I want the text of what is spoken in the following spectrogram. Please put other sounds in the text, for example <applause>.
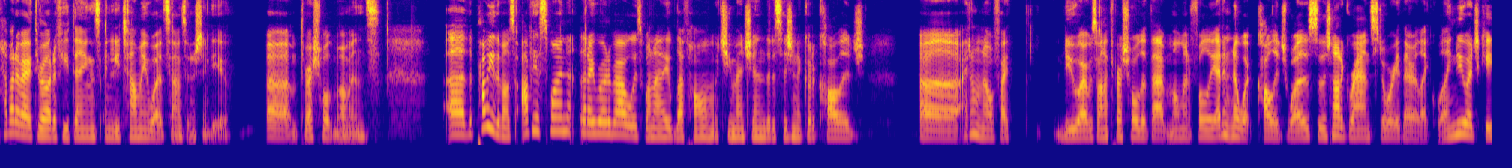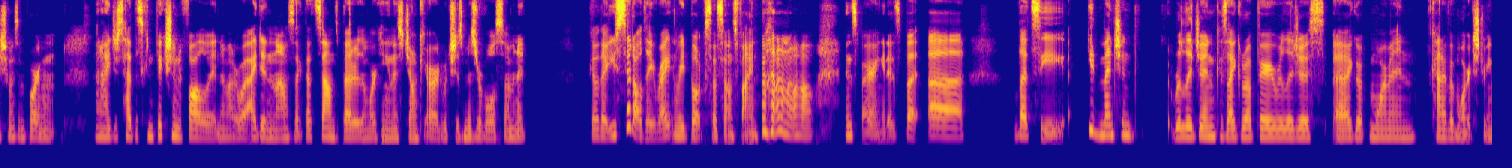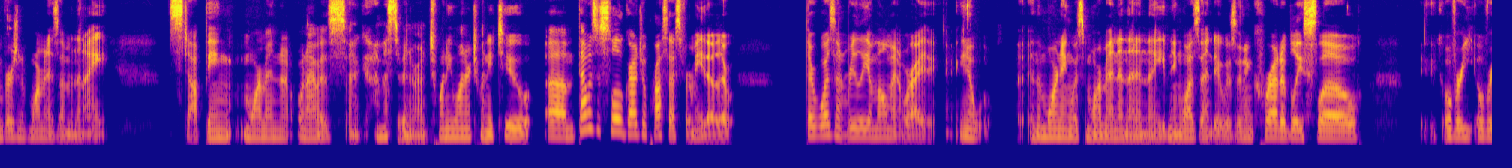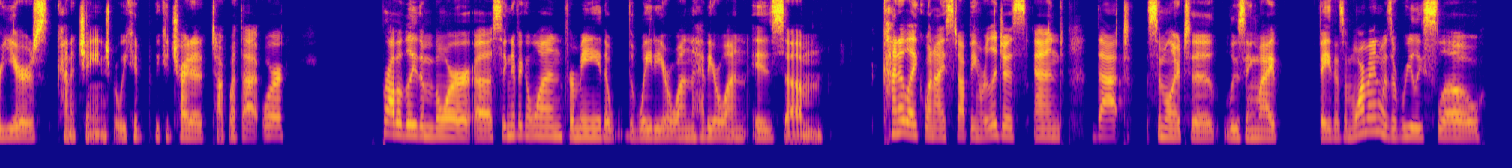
How about if I throw out a few things and you tell me what sounds interesting to you? Um, threshold moments. Uh, the probably the most obvious one that I wrote about was when I left home, which you mentioned, the decision to go to college. Uh, I don't know if I knew I was on a threshold at that moment fully. I didn't know what college was, so there's not a grand story there. Like, well, I knew education was important, and I just had this conviction to follow it no matter what. I didn't. I was like, that sounds better than working in this junkyard, which is miserable. So I'm gonna go there. You sit all day, right, and read books. That sounds fine. <laughs> I don't know how inspiring it is, but uh, let's see. You'd mentioned religion because I grew up very religious. Uh, I grew up Mormon, kind of a more extreme version of Mormonism, and then I stopped being Mormon when I was I must have been around 21 or 22. Um, that was a slow, gradual process for me, though. There, there wasn't really a moment where I, you know, in the morning was Mormon and then in the evening wasn't. It was an incredibly slow over over years kind of change. But we could we could try to talk about that or probably the more uh, significant one for me, the the weightier one, the heavier one is um, kind of like when I stopped being religious, and that similar to losing my faith as a Mormon was a really slow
